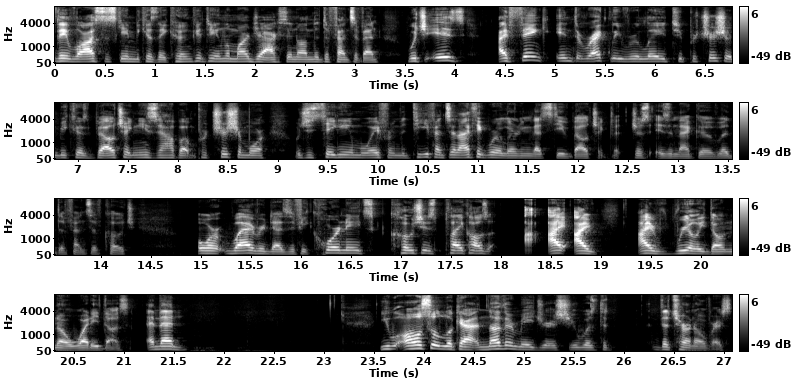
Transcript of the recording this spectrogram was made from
they lost this game because they couldn't contain Lamar Jackson on the defensive end, which is I think indirectly related to Patricia because Belichick needs to help out Patricia more, which is taking him away from the defense. And I think we're learning that Steve Belichick that just isn't that good of a defensive coach, or whatever he does. If he coordinates, coaches, play calls, I I I really don't know what he does. And then you also look at another major issue was the the turnovers.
